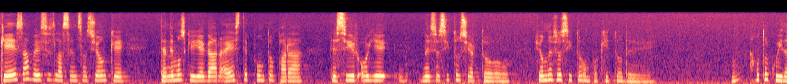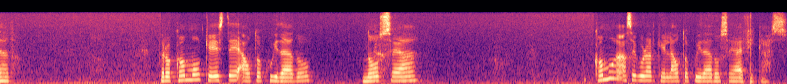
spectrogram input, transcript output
Que es a veces la sensación que tenemos que llegar a este punto para decir, oye, necesito cierto, yo necesito un poquito de autocuidado. Pero como que este autocuidado no sea... ¿Cómo asegurar que el autocuidado sea eficaz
